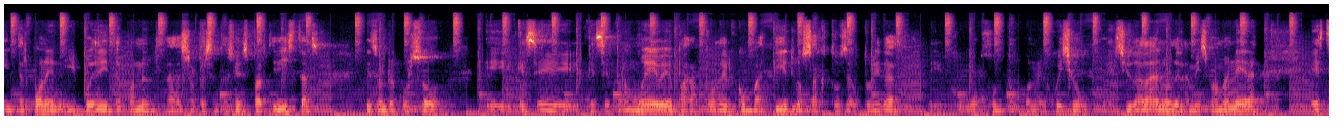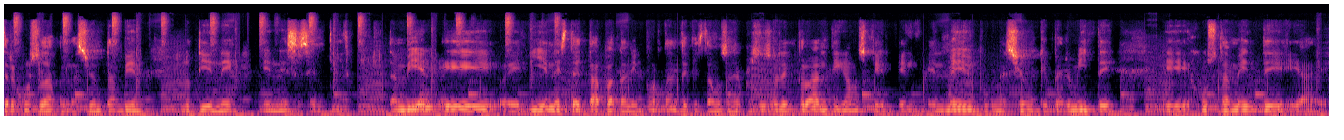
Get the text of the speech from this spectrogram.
interponen y pueden interponer las representaciones partidistas. Es un recurso que, se, que se promueve para poder combatir los actos de autoridad, como junto con el juicio ciudadano de la misma manera. Este recurso de apelación también lo tiene en ese sentido. También, eh, eh, y en esta etapa tan importante que estamos en el proceso electoral, digamos que el, medio de impugnación que permite eh, justamente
